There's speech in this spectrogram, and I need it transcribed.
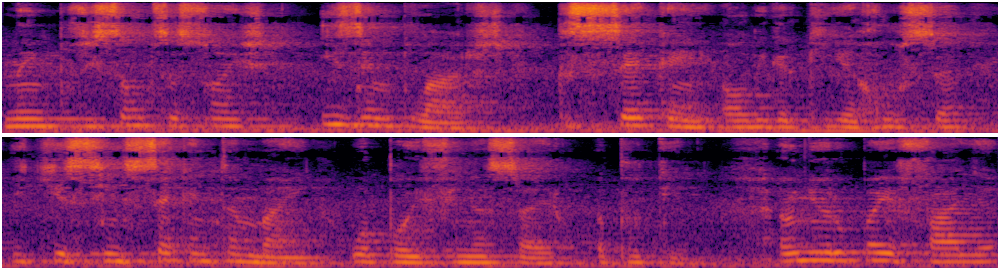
na imposição de sanções exemplares que sequem a oligarquia russa e que assim sequem também o apoio financeiro a Putin. A União Europeia falha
